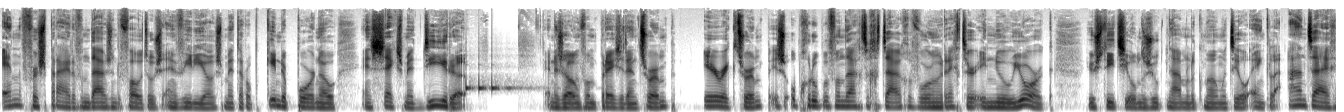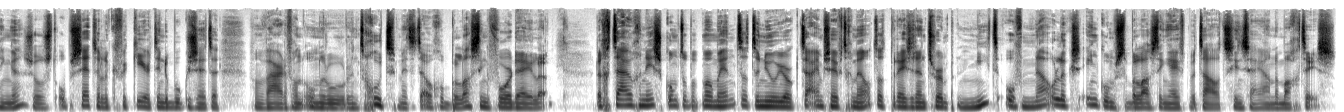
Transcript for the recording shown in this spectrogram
en verspreiden van duizenden foto's en video's met daarop kinderporno en seks met dieren. En de zoon van president Trump, Eric Trump, is opgeroepen vandaag te getuigen voor een rechter in New York. Justitie onderzoekt namelijk momenteel enkele aantijgingen, zoals het opzettelijk verkeerd in de boeken zetten van waarde van onroerend goed met het oog op belastingvoordelen. De getuigenis komt op het moment dat de New York Times heeft gemeld dat president Trump niet of nauwelijks inkomstenbelasting heeft betaald sinds hij aan de macht is.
